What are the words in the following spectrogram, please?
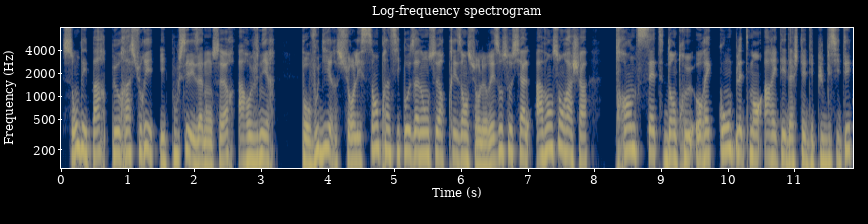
son départ peut rassurer et pousser les annonceurs à revenir. Pour vous dire, sur les 100 principaux annonceurs présents sur le réseau social avant son rachat, 37 d'entre eux auraient complètement arrêté d'acheter des publicités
